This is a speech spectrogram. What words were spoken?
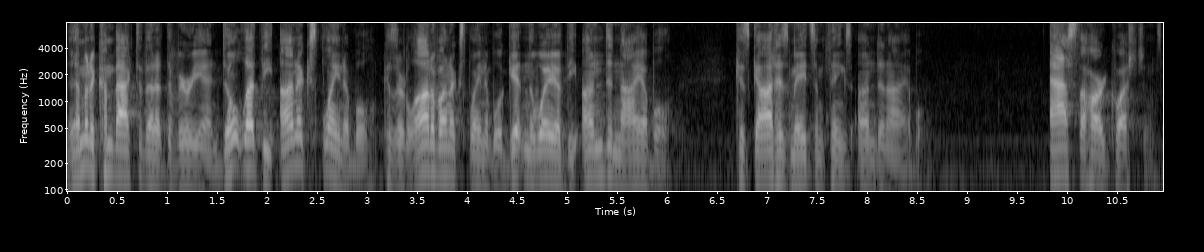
And I'm going to come back to that at the very end. Don't let the unexplainable, because there's a lot of unexplainable, get in the way of the undeniable, because God has made some things undeniable. Ask the hard questions.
